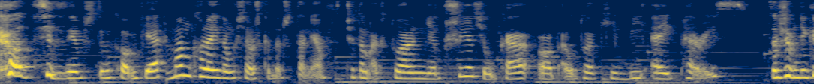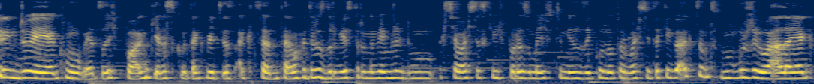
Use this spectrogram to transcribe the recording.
od siedzenia przy tym kąpie. Mam kolejną książkę do czytania. Czytam aktualnie Przyjaciółka od autorki B.A. Paris. Zawsze mnie cringe'uje, jak mówię coś po angielsku, tak wiecie, z akcentem, chociaż z drugiej strony wiem, że gdybym chciała się z kimś porozumieć w tym języku, no to właśnie takiego akcentu bym użyła, ale jak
